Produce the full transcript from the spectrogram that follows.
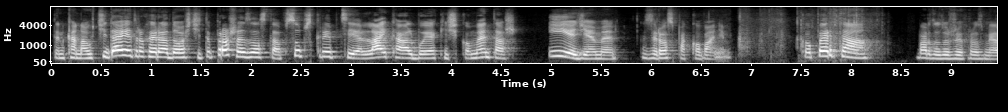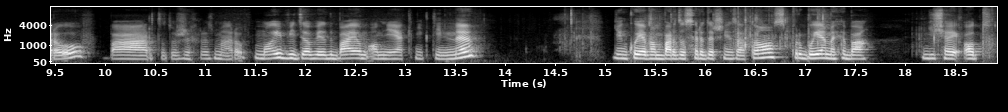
ten kanał Ci daje trochę radości, to proszę zostaw subskrypcję, lajka albo jakiś komentarz i jedziemy z rozpakowaniem. Koperta bardzo dużych rozmiarów, bardzo dużych rozmiarów. Moi widzowie dbają o mnie jak nikt inny. Dziękuję Wam bardzo serdecznie za to. Spróbujemy chyba dzisiaj od,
